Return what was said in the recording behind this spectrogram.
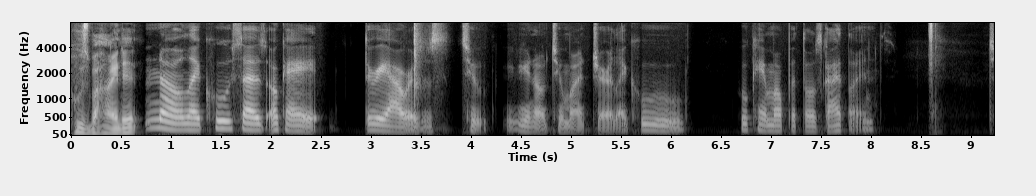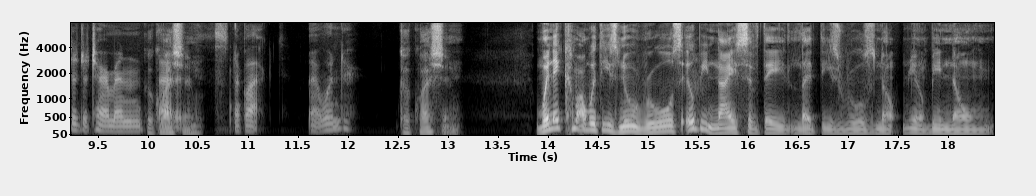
Who's behind it? no, like who says okay, three hours is too, you know, too much, or like who, who came up with those guidelines to determine Good question. neglect? I wonder. Good question. When they come out with these new rules, it'll be nice if they let these rules know, you know, be known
